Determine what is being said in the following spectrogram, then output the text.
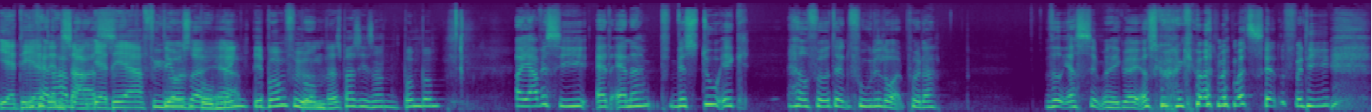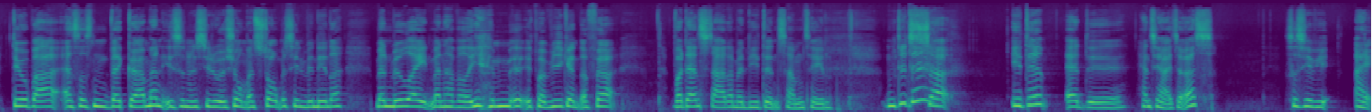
Ja, det er den samme. Ja, det er Det er fyren så- bum, ja. ikke? Det er bumfyren. Bum. Lad os bare sige sådan. Bum, bum. Og jeg vil sige, at Anna, hvis du ikke havde fået den fuglelort på dig, ved jeg simpelthen ikke, hvad jeg skulle have gjort med mig selv, fordi det er jo bare, altså sådan, hvad gør man i sådan en situation? Man står med sine veninder, man møder en, man har været hjemme et par weekender før. Hvordan starter man lige den samtale? Det er det. Så i det, at øh, han siger hej til os, så siger vi, ej,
